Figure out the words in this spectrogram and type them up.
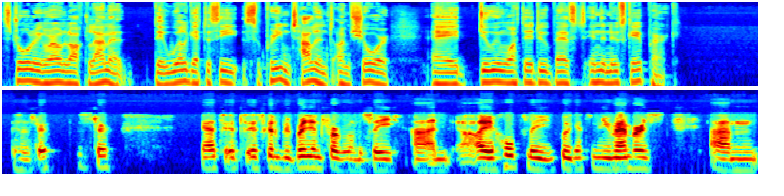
strolling around Lough Lannagh. They will get to see supreme talent, I'm sure, uh, doing what they do best in the new skate park. This is true. This is true. Yeah, it's it's, it's going to be brilliant for everyone to see, and I hopefully we'll get some new members. Um,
